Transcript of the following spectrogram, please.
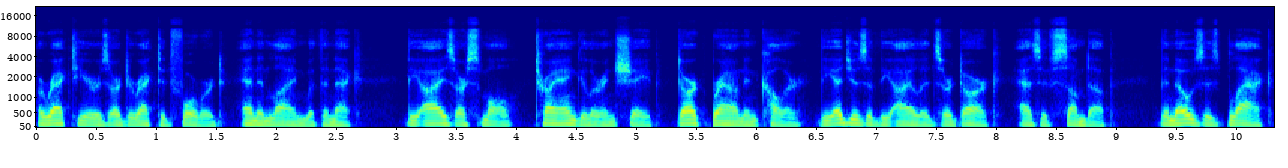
erect ears are directed forward and in line with the neck. The eyes are small, triangular in shape, dark brown in color, the edges of the eyelids are dark, as if summed up. The nose is black,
